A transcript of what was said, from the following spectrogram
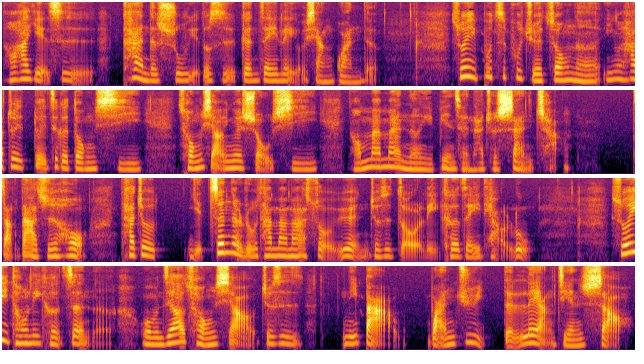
然后他也是看的书也都是跟这一类有相关的。所以不知不觉中呢，因为他对对这个东西从小因为熟悉，然后慢慢呢也变成他就擅长。长大之后，他就。也真的如他妈妈所愿，就是走了理科这一条路。所以同理可证呢，我们只要从小就是你把玩具的量减少，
